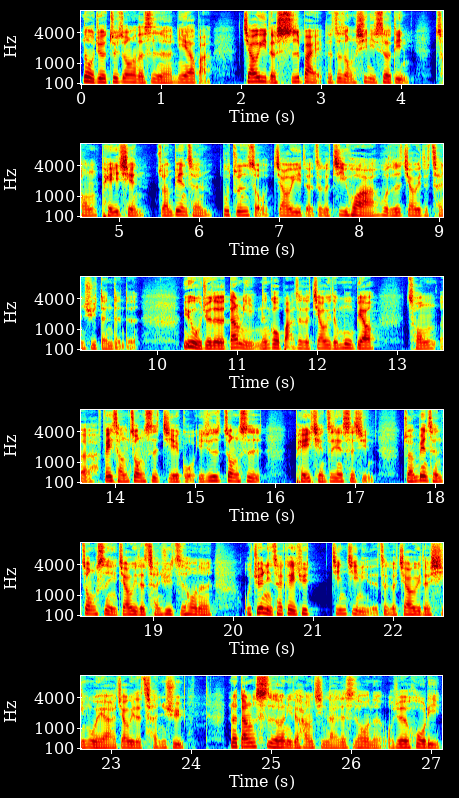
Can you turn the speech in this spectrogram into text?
那我觉得最重要的是呢，你也要把交易的失败的这种心理设定，从赔钱转变成不遵守交易的这个计划啊，或者是交易的程序等等的。因为我觉得，当你能够把这个交易的目标从呃非常重视结果，也就是重视赔钱这件事情，转变成重视你交易的程序之后呢，我觉得你才可以去精进你的这个交易的行为啊，交易的程序。那当适合你的行情来的时候呢，我觉得获利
